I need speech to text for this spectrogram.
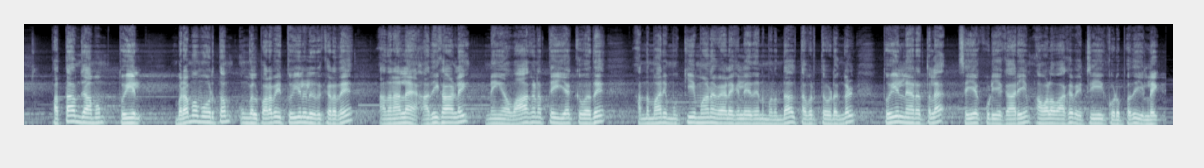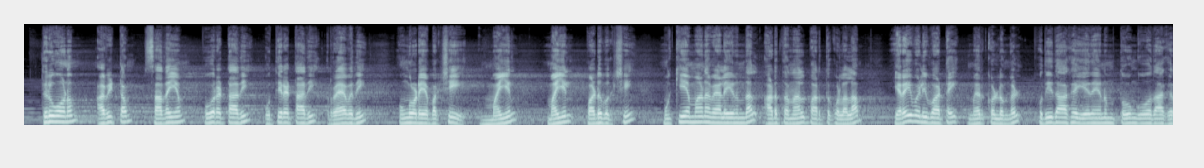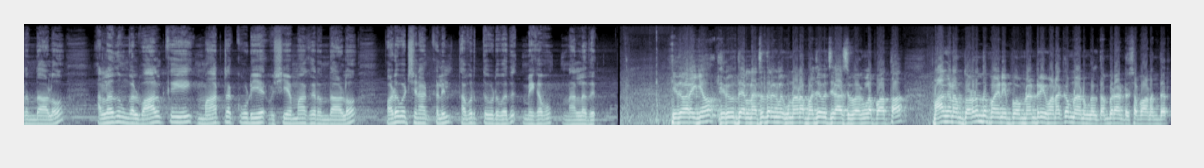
பத்தாம் ஜாமம் துயில். பிரம்ம முகூர்த்தம் உங்கள் பறவை துயிலில் இருக்கிறது. அதனால் அதிகாலை நீங்கள் வாகனத்தை இயக்குவது அந்த மாதிரி முக்கியமான வேலைகள் ஏதேனும் இருந்தால் தவிர்த்து விடுங்கள். தொழில் நேரத்தில் செய்யக்கூடிய காரியம் அவ்வளவாக வெற்றியை கொடுப்பது இல்லை. திருவோணம் அவிட்டம் சதயம் பூரட்டாதி உத்திரட்டாதி ரேவதி உங்களுடைய பக்ஷி மயில் மயில் படுபக்ஷி. முக்கியமான வேலை இருந்தால் அடுத்த நாள் பார்த்து கொள்ளலாம். இறை வழிபாட்டை மேற்கொள்ளுங்கள். புதிதாக ஏதேனும் தூங்குவதாக இருந்தாலோ அல்லது உங்கள் வாழ்க்கையை மாற்றக்கூடிய விஷயமாக இருந்தாலோ படுவட்சி நாட்களில் தவிர்த்து விடுவது மிகவும் நல்லது. இதுவரைக்கும் இருபத்தேழு நட்சத்திரங்களுக்கு உண்டான பஞ்சபட்சி ராசி பலன்களை பார்த்தா வாங்க நாம் தொடர்ந்து பயணிப்போம். நன்றி வணக்கம். நான் உங்கள் தம்பிரான் ரிஷபானந்தர்.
